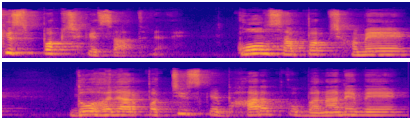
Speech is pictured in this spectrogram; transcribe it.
किस पक्ष के साथ जाएँ? कौन सा पक्ष हमें 2025 के भारत को बनाने में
